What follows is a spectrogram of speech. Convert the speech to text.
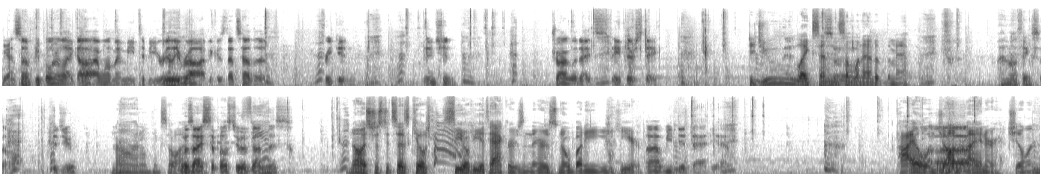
Yeah. And some people are like, "Oh, I want my meat to be really raw because that's how the freaking ancient troglodytes ate their steak." Did you, like, send So- someone out of the map? I don't think so. Did you? No, I don't think so. Was I supposed to have done this? No, it's just, it says kill COV attackers, and there is nobody here. Uh, we did that, yeah. Kyle and John Uh, Ryan are chilling.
